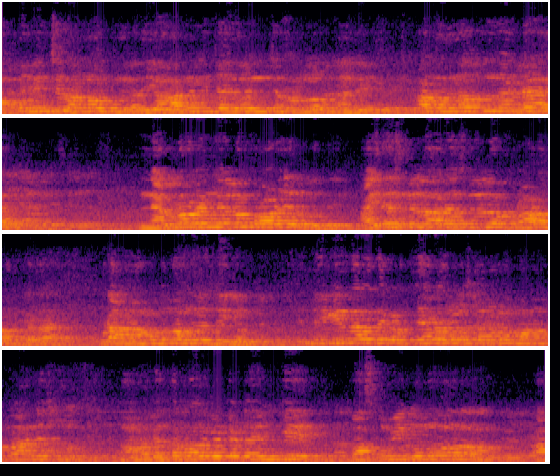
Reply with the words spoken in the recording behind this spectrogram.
అప్పటి నుంచి రన్ అవుతుంది కదా ఈ ఆరు నెలల నుంచి ఐదు నెలల నుంచి రన్ అవుతుంది. ఆ రన్ అవుతుందంటే నెలలో రెండు నెలల్లో ఫ్రాడ్ జరుగుద్ది. ఐదేసి నెలలు ఆరేసి నెలల్లో ఫ్రాడ్ అవ్వదు కదా. ఇప్పుడు ఆ నమ్మకంతో అందులో దిగాం. దిగిన తర్వాత ఇక్కడ తీరా చూస్తాము మనం ప్లాన్ చేసుకున్నాం. మన విత్తనాలు పెట్టే టైంకి ఫస్ట్ వీక్ ఆ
